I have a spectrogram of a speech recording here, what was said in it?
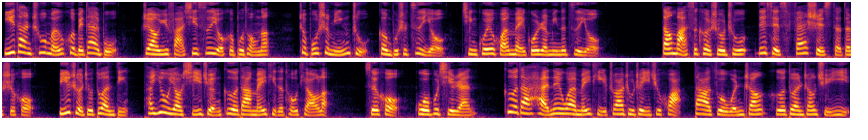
一旦出门会被逮捕，这样与法西斯有何不同呢？这不是民主，更不是自由，请归还美国人民的自由。当马斯克说出 “This is fascist” 的时候，笔者就断定他又要席卷各大媒体的头条了。随后，果不其然，各大海内外媒体抓住这一句话，大做文章和断章取义。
